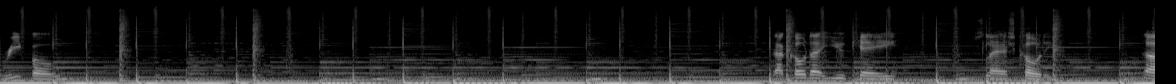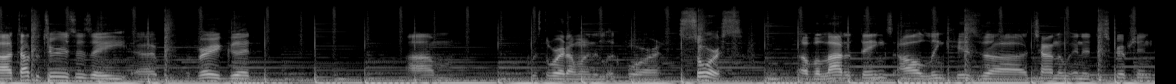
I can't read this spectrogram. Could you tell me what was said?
repo .co.uk slash Kodi. Uh, top tutorials is a, a, very good um, the word I wanted to look for source of a lot of things. I'll link his uh, channel in the description.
